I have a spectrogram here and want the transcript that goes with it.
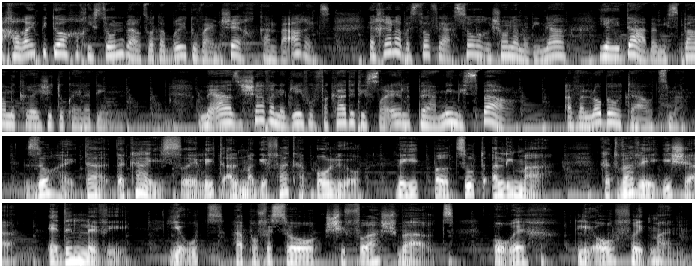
אחרי פיתוח החיסון בארצות הברית ובהמשך, כאן בארץ, החלה בסוף העשור הראשון למדינה ירידה במספר מקרי שיתוק הילדים. מאז שב הנגיף ופקד את ישראל פעמים מספר, אבל לא באותה עוצמה. זו הייתה דקה ישראלית על מגפת הפוליו והתפרצות אלימה. כתבה והגישה עדן לוי, ייעוץ הפרופסור שפרה שוורץ, עורך ליאור פרידמן.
